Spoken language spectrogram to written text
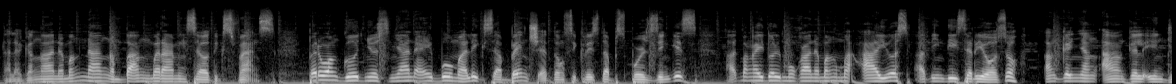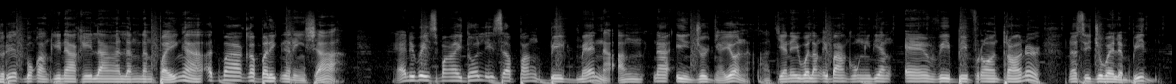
Talaga nga namang nangamba ang maraming Celtics fans. Pero ang good news niya na ay bumalik sa bench itong si Kristaps Porzingis at mga idol mukha namang maayos at hindi seryoso ang kanyang ankle injury at mukhang kinakailangan lang ng pahinga at makakabalik na rin siya. Anyways mga idol, isa pang big man na ang na-injured ngayon at yan ay walang iba kung hindi ang MVP frontrunner na si Joel Embiid.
